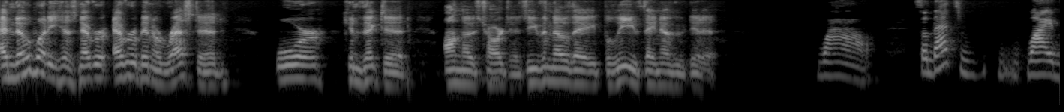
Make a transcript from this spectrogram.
And nobody has never ever been arrested or convicted on those charges, even though they believe they know who did it. Wow. So that's why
